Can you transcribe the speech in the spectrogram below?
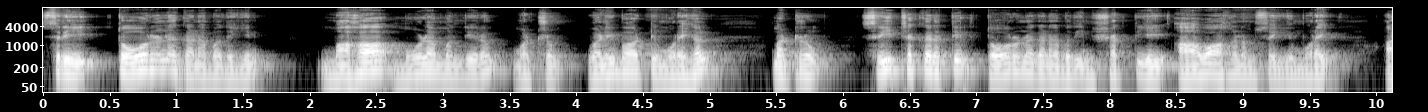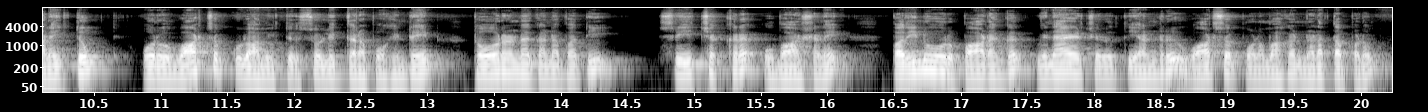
ஸ்ரீ தோரண கணபதியின் மகா மூல மந்திரம் மற்றும் வழிபாட்டு முறைகள் மற்றும் ஸ்ரீ சக்கரத்தில் தோரண கணபதியின் சக்தியை ஆவாகனம் செய்யும் முறை அனைத்தும் ஒரு வாட்ஸ்அப் குழு அமைத்து சொல்லித்தரப் போகின்றேன். தோரண கணபதி ஸ்ரீசக்கர உபாசனை பதினோரு பாடங்கள் விநாயகர் சதுர்த்தி அன்று வாட்ஸ்அப் மூலமாக நடத்தப்படும்.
